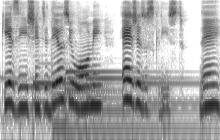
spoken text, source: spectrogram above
que existe entre Deus e o homem é Jesus Cristo, né?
